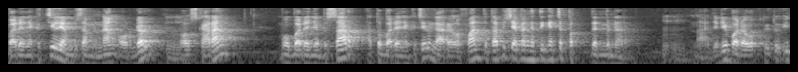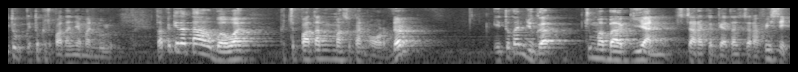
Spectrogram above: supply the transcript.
badannya kecil yang bisa menang order. Kalau sekarang mau badannya besar atau badannya kecil nggak relevan, tetapi siapa yang ngetingnya cepet dan benar. Nah, jadi pada waktu itu itu itu kecepatan zaman dulu. Tapi kita tahu bahwa kecepatan memasukkan order itu kan juga cuma bagian secara kegiatan secara fisik.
